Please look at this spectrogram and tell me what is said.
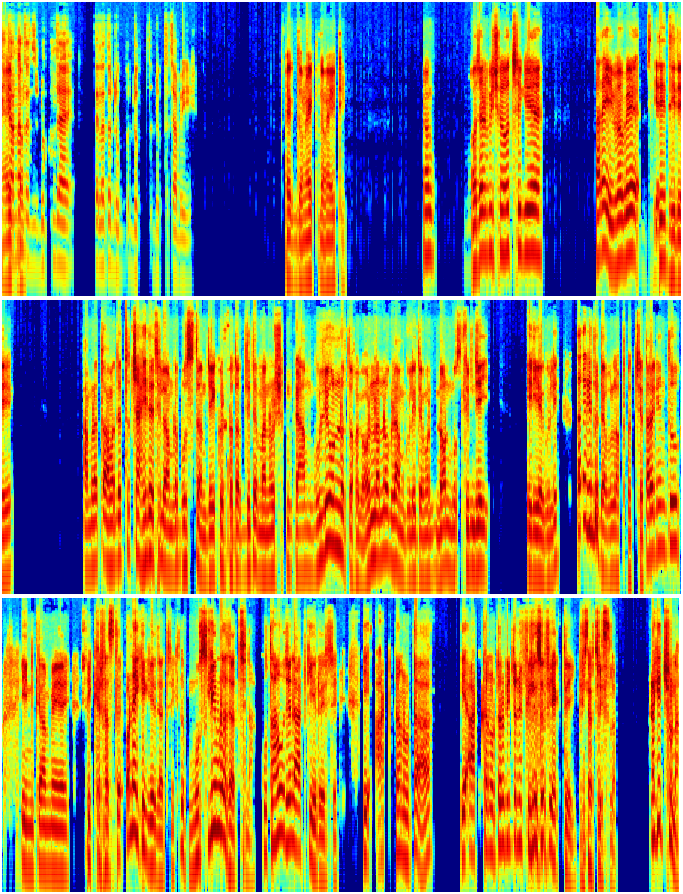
হ্যাঁ, জান্নাতে ঢুকুন যায় তাহলে তো ঢুক ঢুক ঢুকতে চাবেই। একদম, একদম এটি। মজার বিষয় হচ্ছে গিয়ে তারা এইভাবে ধীরে, ধীরে আমরা তো আমাদের তো চাহিদা ছিল আমরা বুঝতাম যে ২১ শতাব্দীতে মানুষ গ্রামগুলি উন্নত হবে। অন্যান্য গ্রামগুলি যেমন নন মুসলিম যেই এরিয়াগুলি তারা কিন্তু ডেভেলপ হচ্ছে। তারা কিন্তু ইনকামে, শিক্ষা স্বাস্থ্যে অনেক এগিয়ে যাচ্ছে। কিন্তু মুসলিমরা যাচ্ছে না। কোথাও যেন আটকিয়ে রয়েছে। এই আটকানোটা এই আটকানোটার পিছনে ফিলোসফি একটাই। সেটা হচ্ছে ইসলাম। আর কিচ্ছু না।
